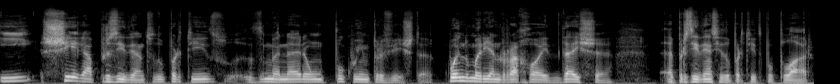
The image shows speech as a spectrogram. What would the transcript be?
e chega a presidente do partido de maneira um pouco imprevista. Quando Mariano Rajoy deixa a presidência do Partido Popular,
